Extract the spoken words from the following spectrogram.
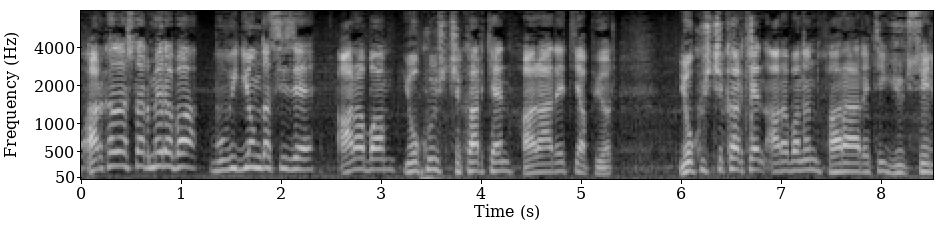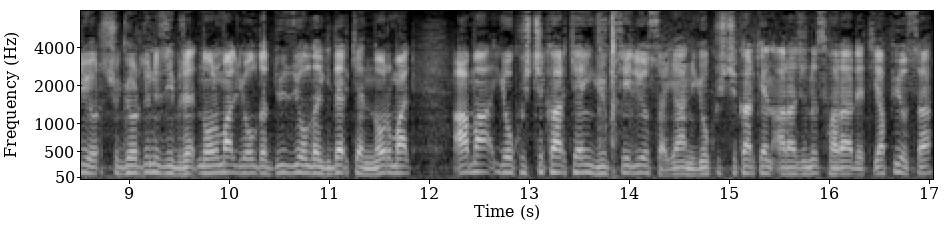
Arkadaşlar merhaba. Bu videomda size arabam yokuş çıkarken hararet yapıyor. Yokuş çıkarken arabanın harareti yükseliyor. Şu gördüğünüz ibre normal yolda düz yolda giderken normal ama yokuş çıkarken yükseliyorsa yani yokuş çıkarken aracınız hararet yapıyorsa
